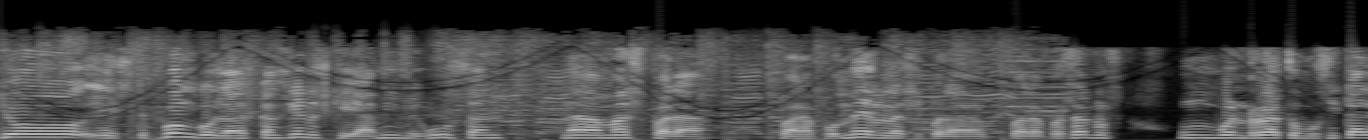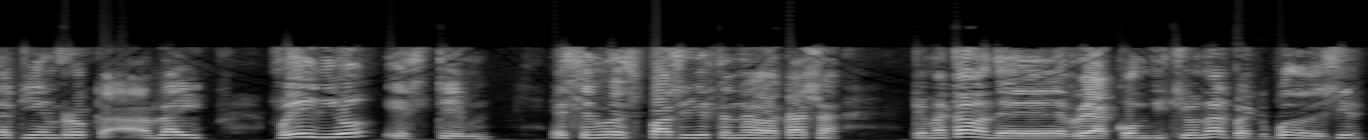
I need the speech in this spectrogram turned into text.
yo este pongo las canciones que a mí me gustan nada más para para ponerlas y para para pasarnos un buen rato musical aquí en Rock Live Radio este este nuevo espacio y esta nueva casa que me acaban de reacondicionar para que pueda decir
